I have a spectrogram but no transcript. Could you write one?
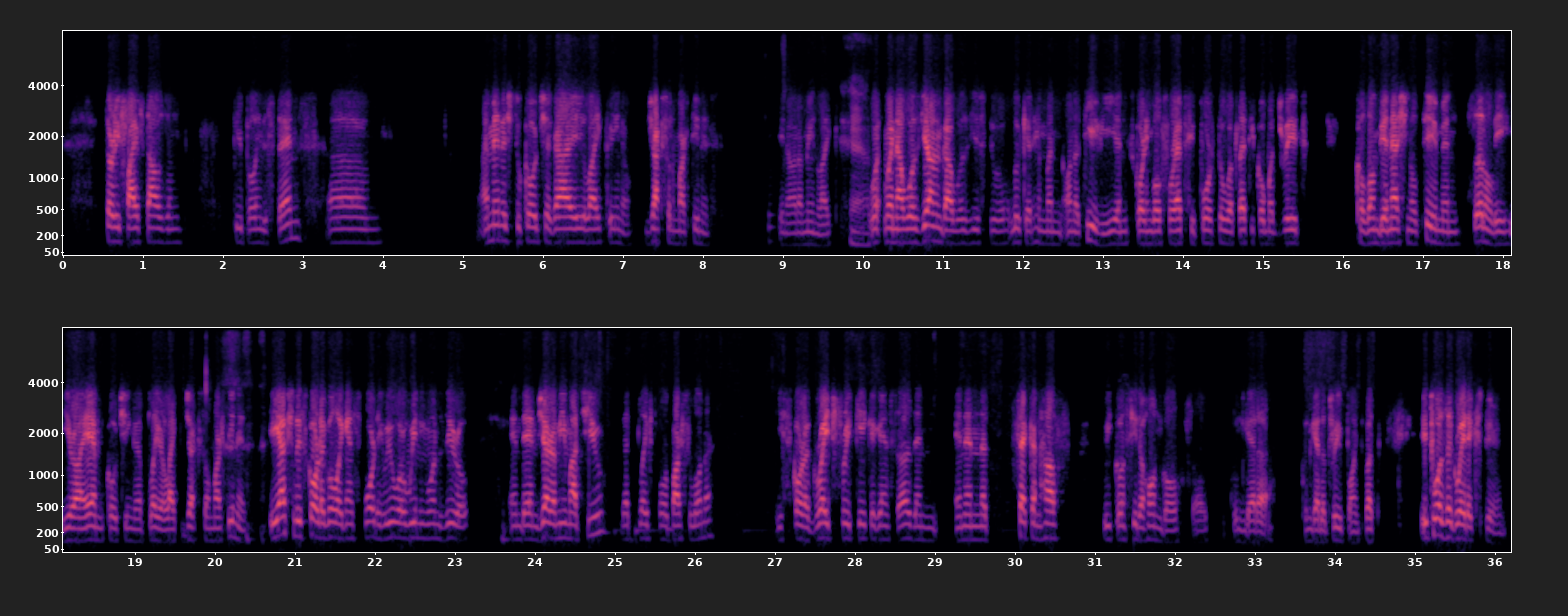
35,000 people in the stands. Um, I managed to coach a guy like, you know, Jackson Martinez. You know what I mean? Like Yeah. when, when I was young, I was used to look at him on, on a TV and scoring goals for FC Porto, Atletico Madrid, Colombia national team. And suddenly here I am coaching a player like Jackson Martinez. he actually scored a goal against Sporting. We were winning 1 0. And then Jeremy Mathieu, that played for Barcelona, he scored a great free kick against us. And, and then the second half, we conceded a home goal. So couldn't get a, couldn't get a three points. But it was a great experience.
